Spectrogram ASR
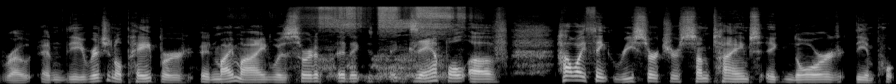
wrote, and the original paper, in my mind, was sort of an example of how I think researchers sometimes ignored the impor-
